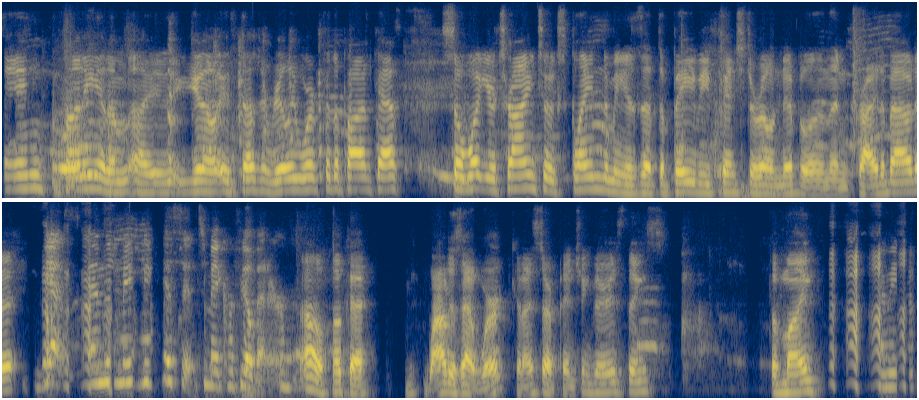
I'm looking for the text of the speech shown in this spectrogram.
thing, honey, and I'm, I, you know, it doesn't really work for the podcast. So what you're trying to explain to me is that the baby pinched her own nipple and then cried about it. yes, and then made me kiss it to make her feel better. Oh, okay. Wow, does that work? Can I start pinching various things of mine? I mean, I don't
